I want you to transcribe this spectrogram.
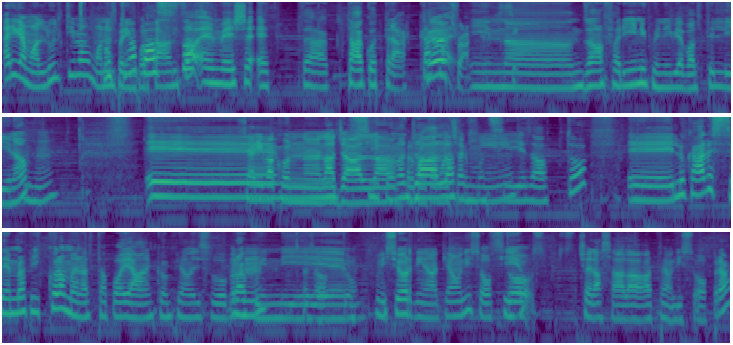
Arriviamo all'ultimo, ma non per L'ultimo importanza. posto e invece è ta- Taco Track, Taco Truck, in sì. eh, zona Farini, quindi via Valtellina. Mhm. E... Si arriva con la gialla, Sì, con la fermata gialla, Macciacchini. fermo- sì, esatto. E il locale sembra piccolo, ma in realtà poi ha anche un piano di sopra, Mhm, quindi... Esatto. Quindi si ordina al piano di sotto, s- c'è la sala al piano di sopra.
